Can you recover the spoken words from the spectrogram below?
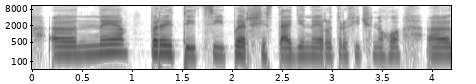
не перейти ці перші стадії нейротрофічного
